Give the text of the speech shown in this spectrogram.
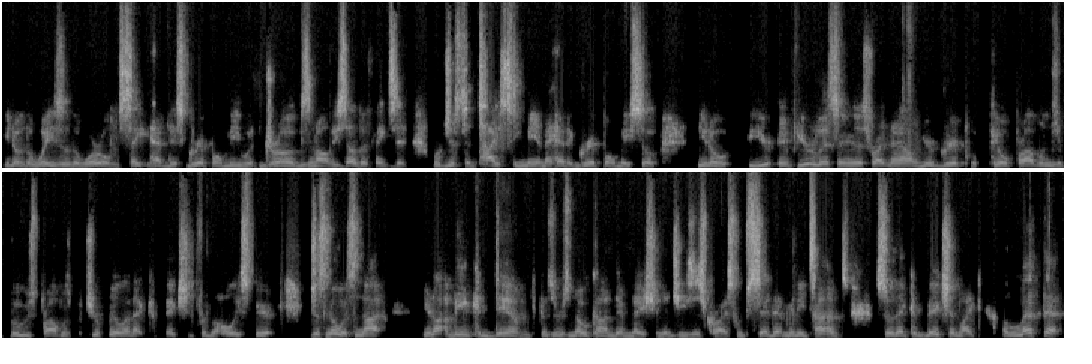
you know the ways of the world. Satan had this grip on me with drugs and all these other things that were just enticing me, and they had a grip on me. So you know, you're, if you're listening to this right now and you're gripped with pill problems or booze problems, but you're feeling that conviction from the Holy Spirit, just know it's not you're not being condemned because there's no condemnation in Jesus Christ. We've said that many times. So that conviction, like uh, let that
